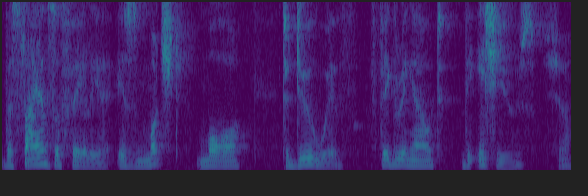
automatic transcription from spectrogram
the science of failure is much more to do with figuring out the issues Sure.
